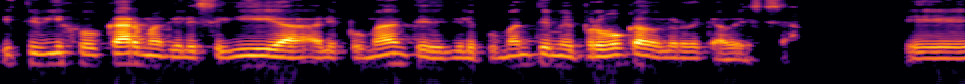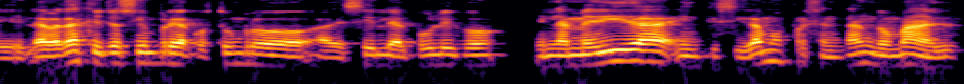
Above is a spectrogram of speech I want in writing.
este viejo karma que le seguía al espumante, de que el espumante me provoca dolor de cabeza. Eh, la verdad es que yo siempre acostumbro a decirle al público, en la medida en que sigamos presentando mal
